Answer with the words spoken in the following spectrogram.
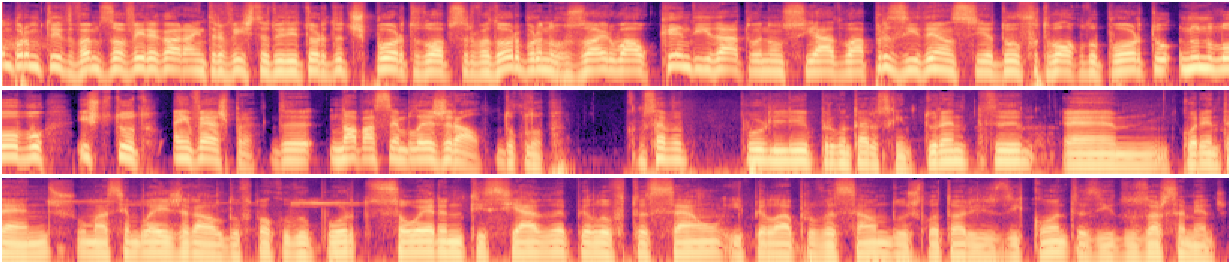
Comprometido, vamos ouvir agora a entrevista do editor de desporto do Observador, Bruno Roseiro, ao candidato anunciado à presidência do Futebol Clube do Porto, Nuno Lobo, isto tudo em véspera de nova Assembleia Geral do clube. Começava por lhe perguntar o seguinte: durante um, 40 anos, uma Assembleia Geral do Futebol Clube do Porto só era noticiada pela votação e pela aprovação dos relatórios e contas e dos orçamentos.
